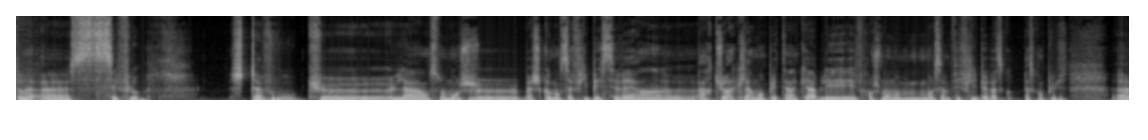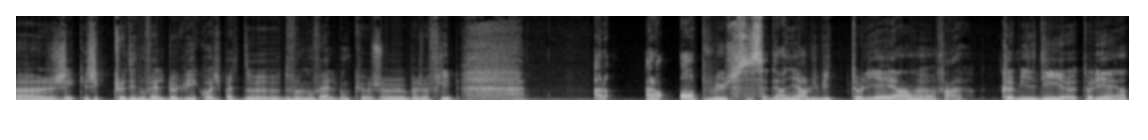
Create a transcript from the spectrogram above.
Thomas, euh, c'est Flo. Je t'avoue que là, en ce moment, je, bah, commence à flipper sévère. Hein. Euh, Arthur a clairement pété un câble et, franchement, moi, ça me fait flipper parce, que, parce qu'en plus, euh, j'ai, que des nouvelles de lui, quoi. J'ai pas de, vos nouvelles, donc je, bah, je flippe. Alors, en plus, sa dernière lubie de taulier, hein, enfin, comme il dit, euh, taulier, hein,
